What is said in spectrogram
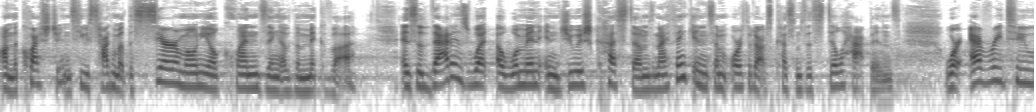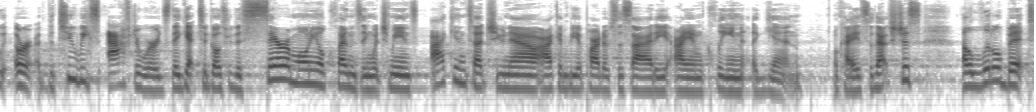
on the questions. He was talking about the ceremonial cleansing of the mikvah. And so that is what a woman in Jewish customs, and I think in some Orthodox customs this still happens, where every two, or the two weeks afterwards, they get to go through the ceremonial cleansing, which means I can touch you now, I can be a part of society, I am clean again. Okay, so that's just a little bit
